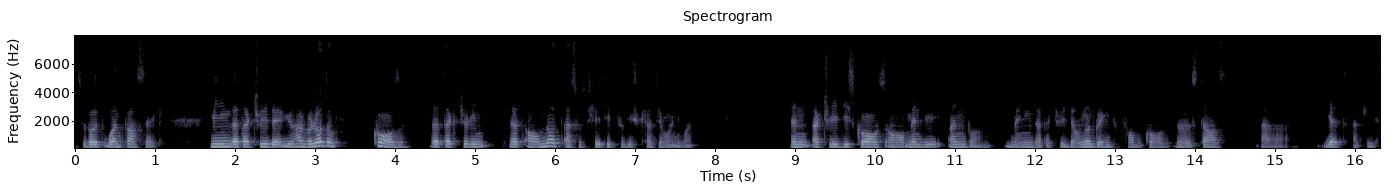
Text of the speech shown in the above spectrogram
It's about one parsec, meaning that actually that you have a lot of cores that actually that are not associated to this class zero and one. And actually, these cores are mainly unbound, meaning that actually they are not going to form cores, uh, stars uh, yet, at least.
